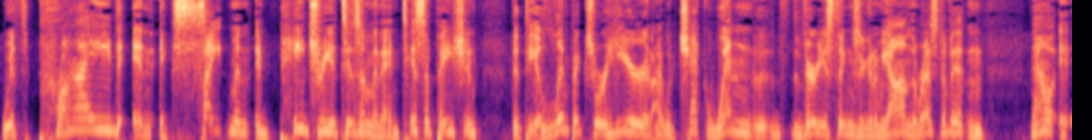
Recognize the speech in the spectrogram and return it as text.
with pride and excitement and patriotism and anticipation that the Olympics were here and I would check when uh, the various things are going to be on, the rest of it. And now it,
